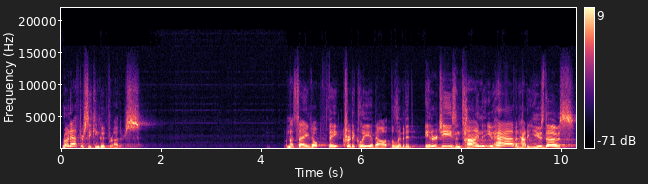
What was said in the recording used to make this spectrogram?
Run after seeking good for others. I'm not saying don't think critically about the limited energies and time that you have and how to use those,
